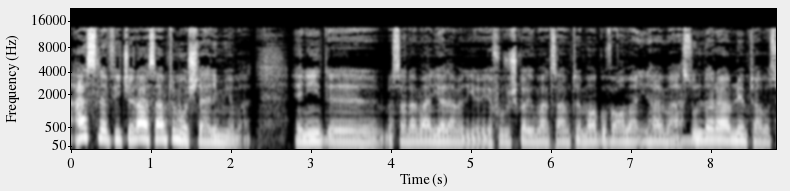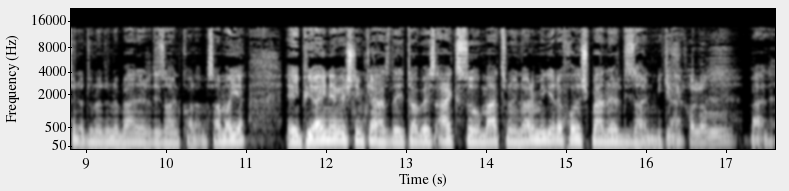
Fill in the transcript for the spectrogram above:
اصل feature ها از سمت مشتری میومد یعنی مثلا من یادم دیگه یه فروشگاهی اومد سمت ما گفت آقا من این همه محصول دارم نمی‌تونم واسه اینو دونه دونه banner design کنم. مثلا ما یه API نوشتیم که از database عکس و متن و اینا رو می‌گرفت خودش banner design می‌کرد. بله.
